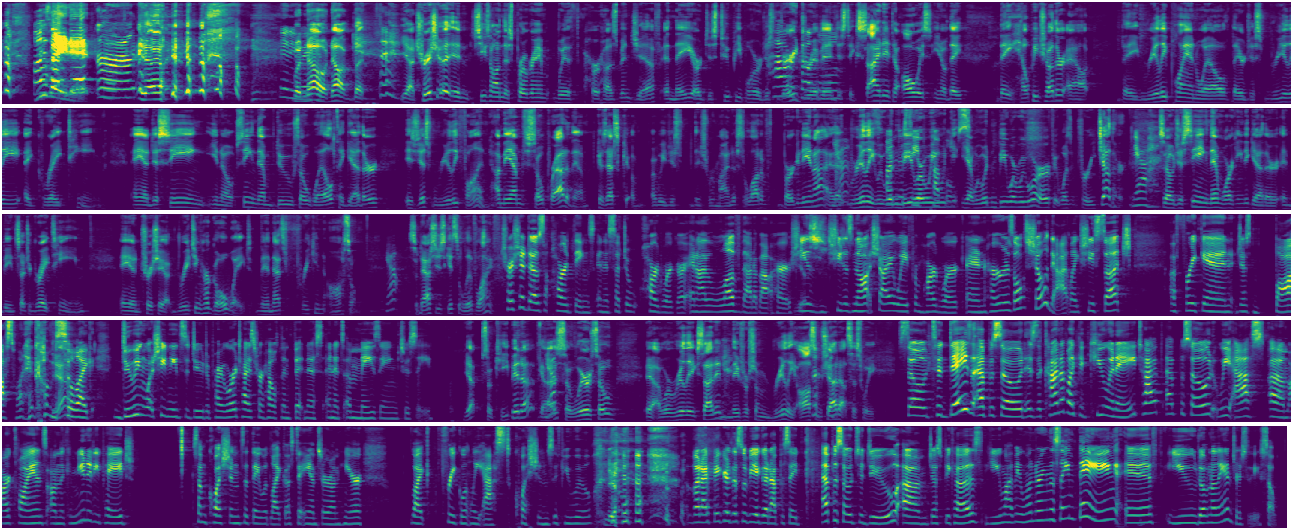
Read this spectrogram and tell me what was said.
You made it. yeah, yeah. Anyway. But no, no, but yeah, Trisha and she's on this program with her husband Jeff, and they are just two people who are just Power very couple. driven, just excited to always, you know, they they help each other out. They really plan well. They're just really a great team, and just seeing you know seeing them do so well together is just really fun. I mean, I'm just so proud of them because that's uh, we just this remind us a lot of Burgundy and I Yeah, that really we wouldn't be where we would couples. get, yeah we wouldn't be where we were if it wasn't for each other. Yeah. So just seeing them working together and being such a great team, and Trisha reaching her goal weight, man, that's freaking awesome. Yeah. So now she just gets to live life. Trisha does hard things and is such a hard worker, and I love that about her. She's Yes. she does not shy away from hard work, and her results show that. Like she's such a freaking just boss when it comes Yeah. to like doing what she needs to do to prioritize her health and fitness, and it's amazing to see. Yep. So keep it up, guys. Yeah. So we're so yeah we're really excited. These were some really awesome shout outs this week. So today's episode is the kind of like a Q&A type episode. We asked um, our clients on the community page some questions that they would like us to answer on here, like frequently asked questions, if you will. Yeah. but I figured this would be a good episode episode to do, um, just because you might be wondering the same thing if you don't know the answers to these. So,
